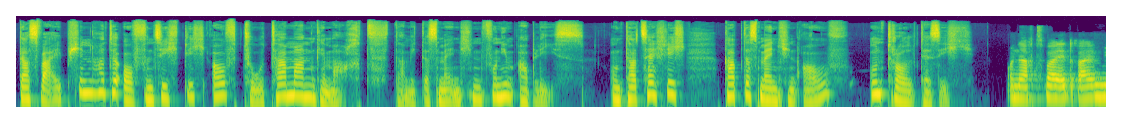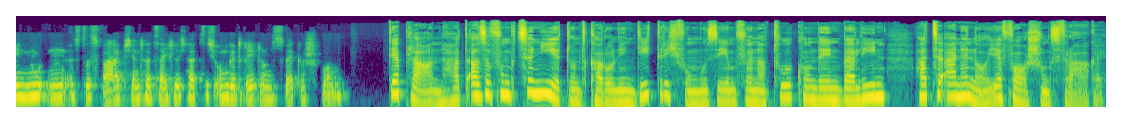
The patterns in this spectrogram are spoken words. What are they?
Das Weibchen hatte offensichtlich auf toter Mann gemacht, damit das Männchen von ihm abließ. Und tatsächlich gab das Männchen auf und trollte sich. Und nach zwei, drei Minuten ist das Weibchen tatsächlich, hat sich umgedreht und ist weggeschwommen. Der Plan hat also funktioniert und Caroline Dietrich vom Museum für Naturkunde in Berlin hatte eine neue Forschungsfrage.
